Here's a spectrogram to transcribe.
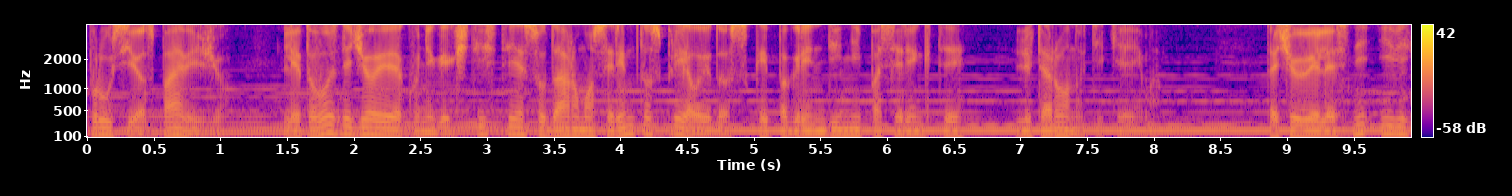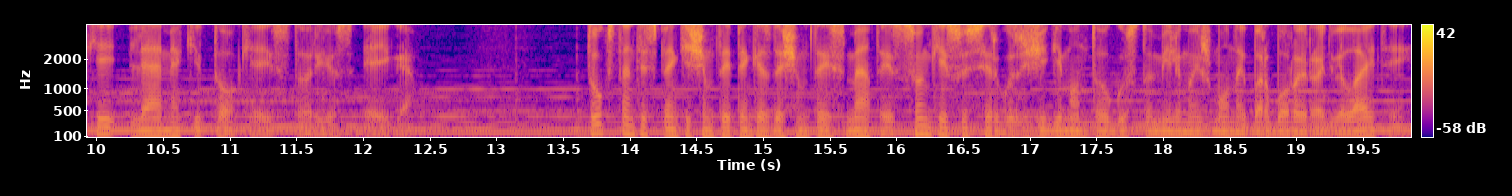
Prūsijos pavyzdžių, Lietuvos didžiojoje kunigaikštystėje sudaromos rimtos prielaidos, kaip pagrindinį pasirinkti liuteronų tikėjimą. Tačiau vėlesni įvykiai lemia kitokią istorijos eigą. 1550 metais sunkiai susirgus Žygimanto Augusto mylimai žmonai Barborai Radvilaitėjai,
